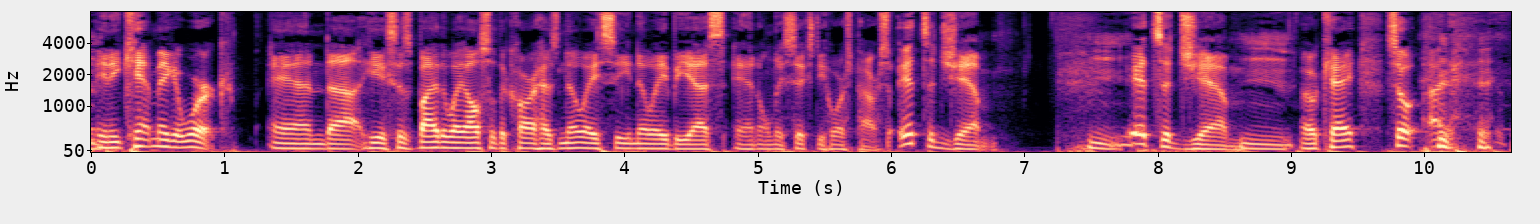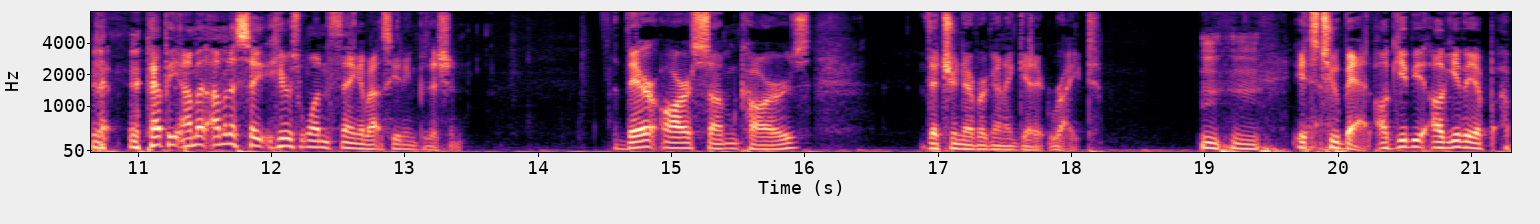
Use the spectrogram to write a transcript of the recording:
and he can't make it work. And uh, he says, by the way, also the car has no AC, no ABS, and only 60 horsepower. So it's a gem. Hmm. It's a gem. Hmm. Okay, so I, Pe- Pepe, I'm, I'm going to say here's one thing about seating position. There are some cars that you're never going to get it right. Mm-hmm. It's too bad. I'll give you I'll give you a, a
